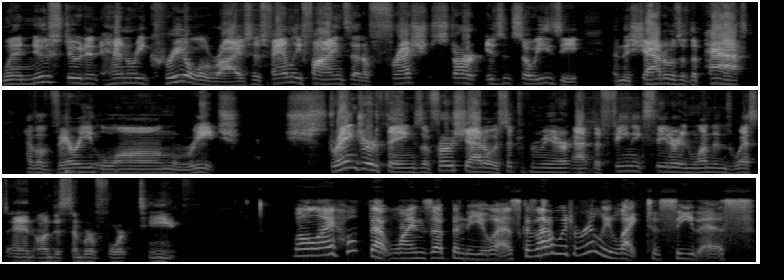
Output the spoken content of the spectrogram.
When new student Henry Creel arrives, his family finds that a fresh start isn't so easy, and the shadows of the past have a very long reach. Stranger Things, the first shadow, is set to premiere at the Phoenix Theatre in London's West End on December 14th. Well, I hope that winds up in the US because I would really like to see this.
